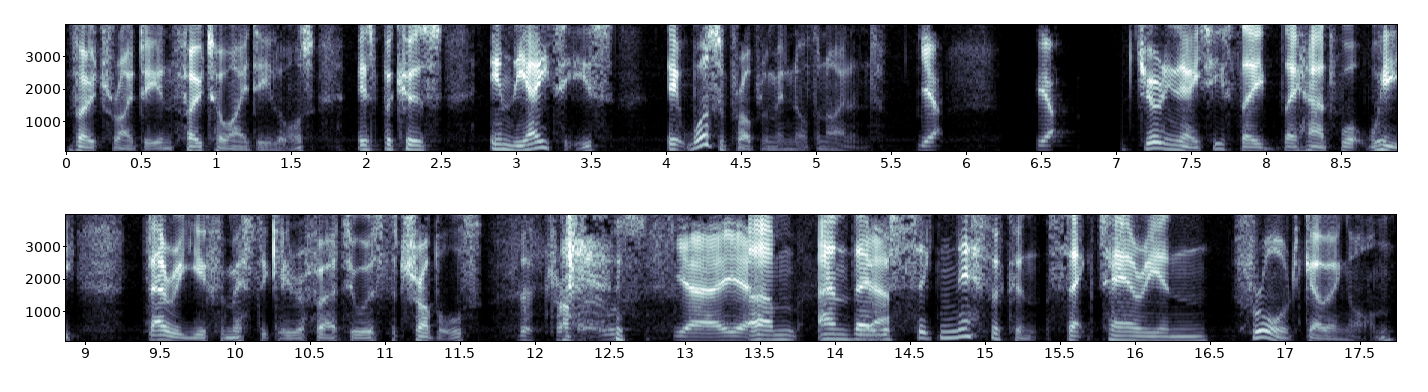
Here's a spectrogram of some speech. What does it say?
voter ID and photo ID laws is because in the 80s, it was a problem in Northern Ireland. yeah, yeah, During the 80s, they, they had what we very euphemistically refer to as the Troubles. the troubles, yeah, yeah, Um, and there Yeah. was significant sectarian fraud going on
